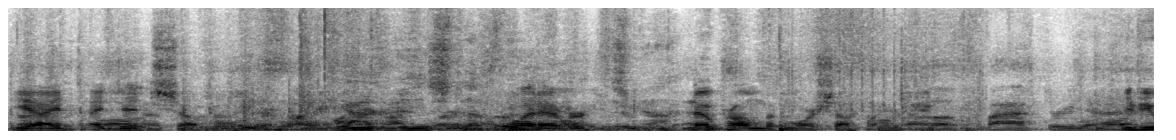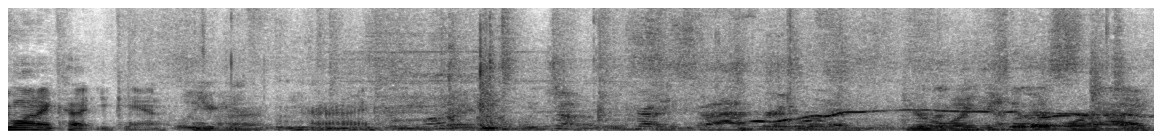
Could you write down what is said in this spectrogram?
Yeah, I, I did shuffle. Whatever. No problem with more shuffling. though. If you want to cut, you can. You're waiting for the warranty.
